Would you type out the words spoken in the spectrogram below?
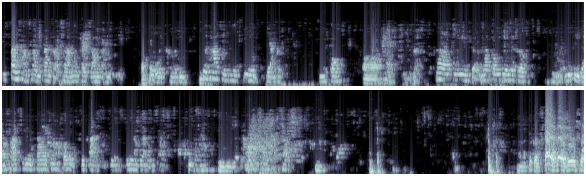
一半长效一半短效，用在胶囊里面，作为颗粒，所以它其实是两个疾风。哦。那注意的，那中间那个五笔的话，是大概就是中午吃饭时间，尽量不要影响，嗯，嗯。那么这个 side effect 就是说，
